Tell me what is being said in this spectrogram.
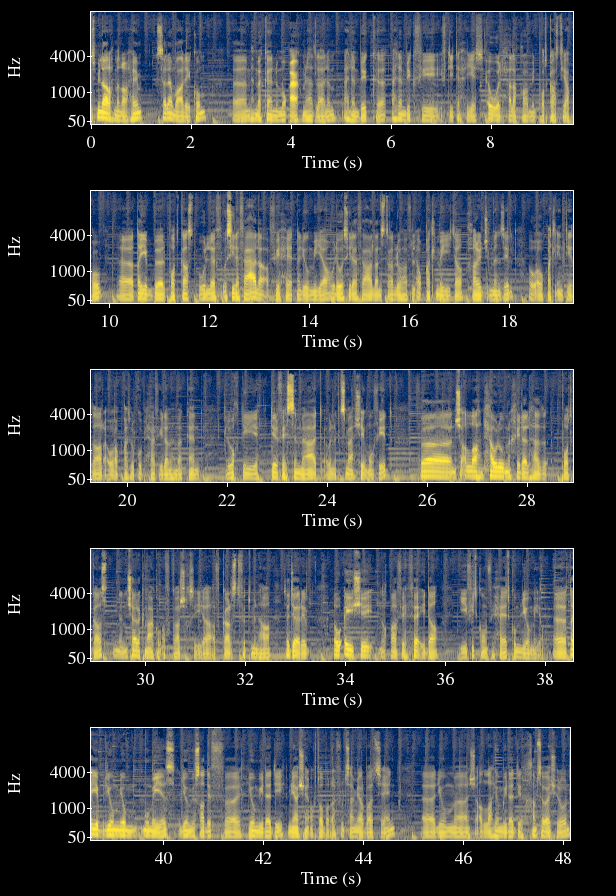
بسم الله الرحمن الرحيم. السلام عليكم. آه، مهما كان موقعك من هذا العالم أهلا بك. آه، أهلا بك في افتتاحية أول حلقة من بودكاست يعقوب. آه، طيب البودكاست ولا وسيلة فعالة في حياتنا اليومية ولا وسيلة فعالة نستغلها في الأوقات الميتة خارج المنزل أو أوقات الانتظار أو أوقات ركوب الحافلة مهما كان الوقت اللي تدير فيه السماعات أو أنك تسمع شيء مفيد. فإن شاء الله نحاول من خلال هذا البودكاست نشارك معكم أفكار شخصية أفكار استفدت منها تجارب أو أي شيء نلقى فيه فائدة يفيدكم في حياتكم اليومية. آه طيب اليوم يوم مميز. اليوم يصادف آه يوم ميلادي 28 أكتوبر 1994 آه اليوم آه إن شاء الله يوم ميلادي 25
